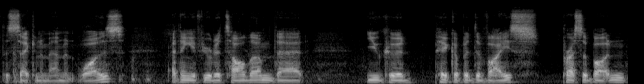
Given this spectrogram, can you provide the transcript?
the Second Amendment was. I think if you were to tell them that you could pick up a device, press a button,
